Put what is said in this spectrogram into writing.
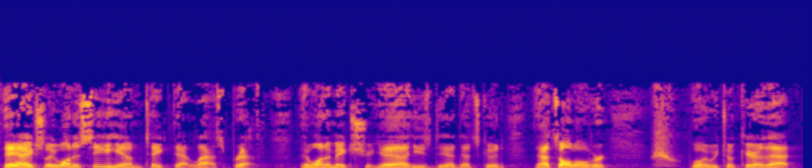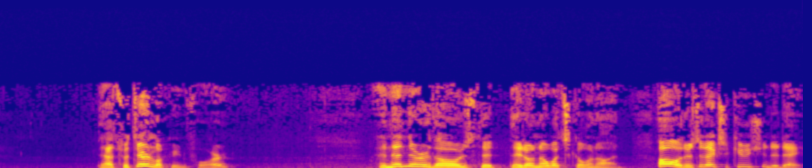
they actually want to see Him take that last breath. They want to make sure, yeah, He's dead. That's good. That's all over. Whew, boy, we took care of that. That's what they're looking for. And then there are those that they don't know what's going on. Oh, there's an execution today.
